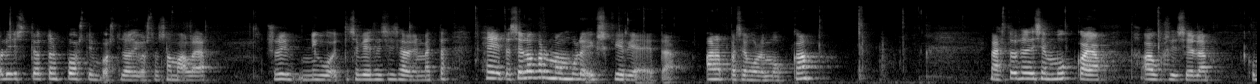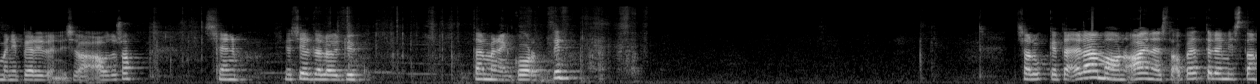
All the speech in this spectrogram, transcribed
oli sitten ottanut postin postilaatikosta samalla ja se oli niin kuin, että se vie se sisälle, niin että hei, että siellä on varmaan mulle yksi kirje, että annappa se mulle mukaan. Mä sitten sen mukaan ja aukusin siellä, kun meni perille, niin siellä autossa sen. Ja sieltä löytyi tämmönen kortti. Sä lukee, että elämä on aineista opettelemista.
